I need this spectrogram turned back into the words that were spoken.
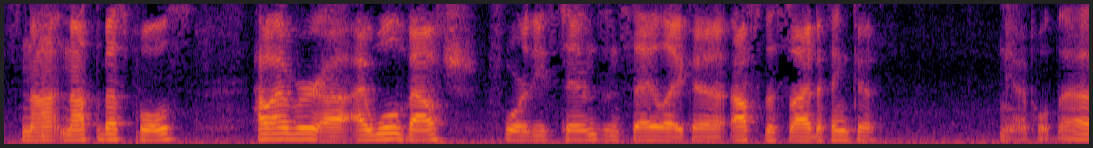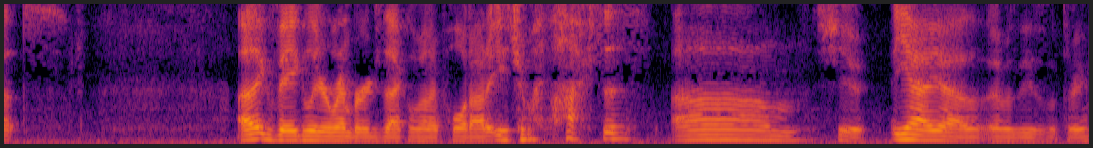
It's not not the best pulls. However, uh, I will vouch for these tins and say, like, uh, off to the side, I think, uh, yeah, I pulled that. I like vaguely remember exactly what I pulled out of each of my boxes. Um, shoot, yeah, yeah, it was these three.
